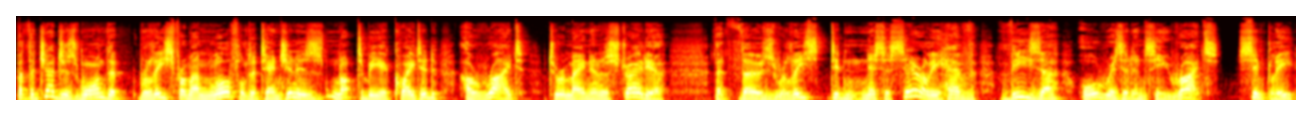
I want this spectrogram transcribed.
But the judges warned that release from unlawful detention is not to be equated a right to remain in Australia, that those released didn't necessarily have visa or residency rights. Simply,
